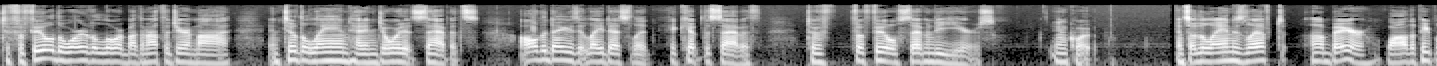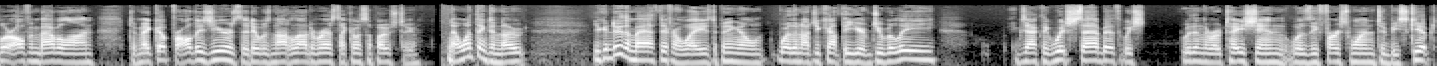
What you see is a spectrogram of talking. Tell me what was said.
to fulfill the word of the Lord by the mouth of Jeremiah, until the land had enjoyed its Sabbaths. All the days it lay desolate, it kept the Sabbath, to f- fulfill seventy years. End quote. And so the land is left uh, bare while the people are off in Babylon to make up for all these years that it was not allowed to rest like it was supposed to. Now, one thing to note you can do the math different ways depending on whether or not you count the year of Jubilee, exactly which Sabbath we within the rotation was the first one to be skipped.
